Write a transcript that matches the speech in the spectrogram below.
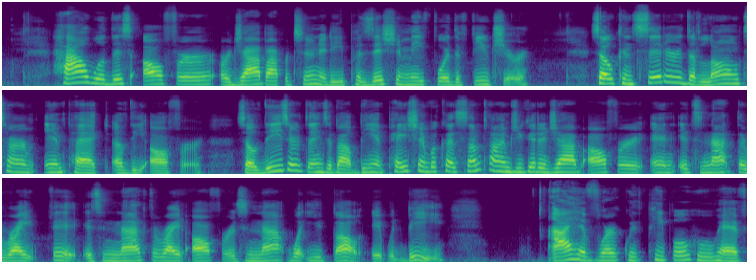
How will this offer or job opportunity position me for the future? So consider the long-term impact of the offer so these are things about being patient because sometimes you get a job offer and it's not the right fit. It's not the right offer. It's not what you thought it would be. I have worked with people who have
